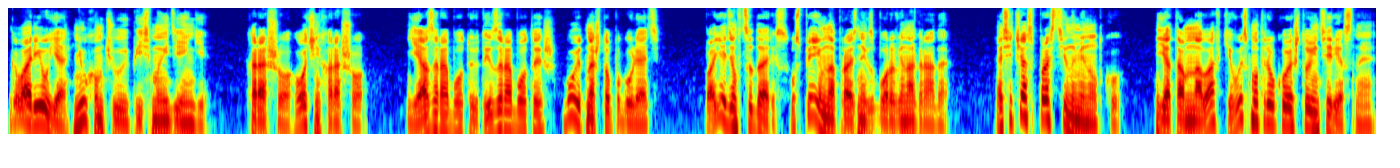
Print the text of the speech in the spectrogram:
«Говорил я, нюхом чую письма и деньги. Хорошо, очень хорошо. Я заработаю, ты заработаешь, будет на что погулять. Поедем в Цидарис, успеем на праздник сбора винограда. А сейчас прости на минутку. Я там на лавке высмотрел кое-что интересное».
